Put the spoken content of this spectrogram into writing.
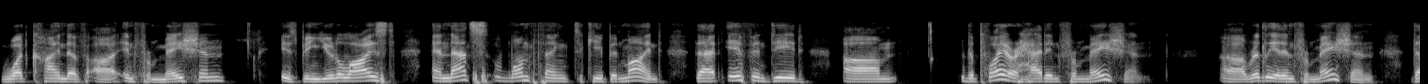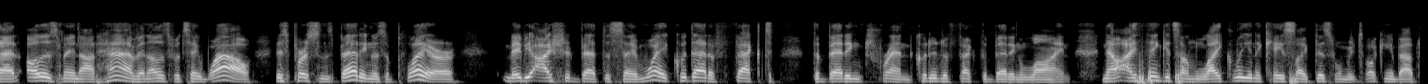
what kind of uh, information is being utilized, and that's one thing to keep in mind. That if indeed um, the player had information uh, Ridley had information that others may not have, and others would say, "Wow, this person's betting as a player. Maybe I should bet the same way." Could that affect the betting trend? Could it affect the betting line? Now, I think it's unlikely in a case like this when we're talking about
